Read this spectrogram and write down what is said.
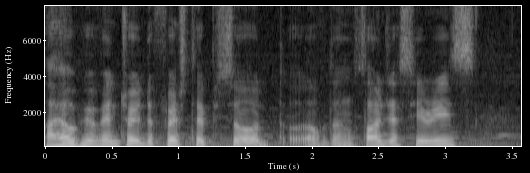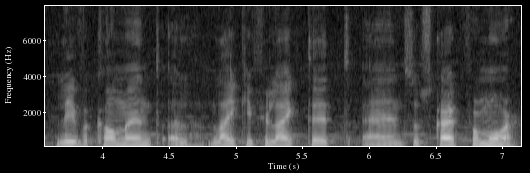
I hope you've enjoyed the first episode of the Nostalgia series. Leave a comment, a like if you liked it, and subscribe for more.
